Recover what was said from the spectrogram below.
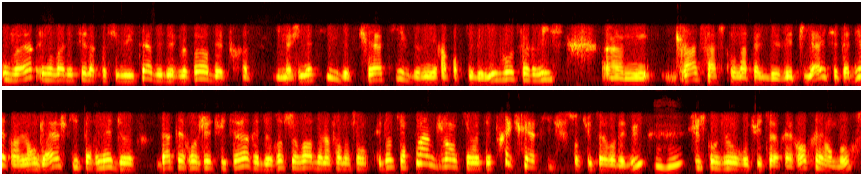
ouvert et on va laisser la possibilité à des développeurs d'être imaginatifs, d'être créatifs, de venir apporter de nouveaux services euh, grâce à ce qu'on appelle des API, c'est-à-dire un langage qui permet d'interroger Twitter et de recevoir de l'information. Et donc il y a plein de gens qui ont été très créatifs sur Twitter au début, mhm. jusqu'au jour où Twitter est rentré en bourse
